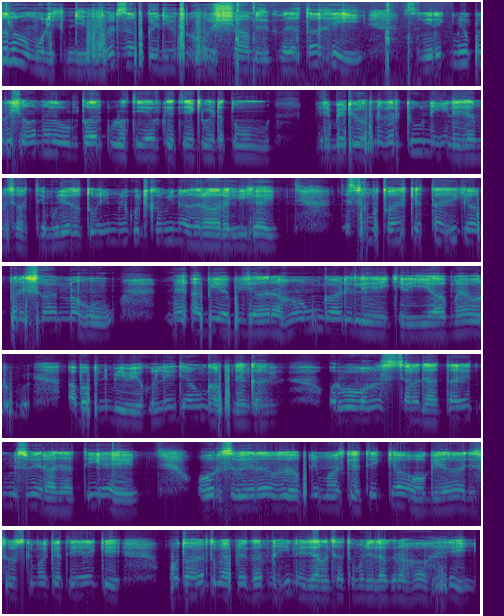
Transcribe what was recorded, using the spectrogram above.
वालेकुम व्यूअर्स आपको टीवी पर खुश आमदीद कहा जाता है। सवेरे में परेशान है मुतार को है और कहती है कि बेटा तुम मेरी बेटी को अपने घर क्यों नहीं ले जाना चाहते? मुझे तो तुम्हें में कुछ कमी नज़र आ रही है। जिस पर मुतार कहता है कि आप परेशान ना हो। मैं अभी अभी जा रहा हूँ गाड़ी लेने के लिए। अब मैं और अब अपनी बीवी को ले जाऊँगा अपने घर। और वो वहाँ से चला जाता है इतनी सवेर आ जाती है। और सवेरा अपनी माँ से कहती है, क्या हो गया? जिस पर उसकी माँ कहती है कि मुतहर तुम्हें अपने घर नहीं ले जाना चाहता, मुझे लग रहा है।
